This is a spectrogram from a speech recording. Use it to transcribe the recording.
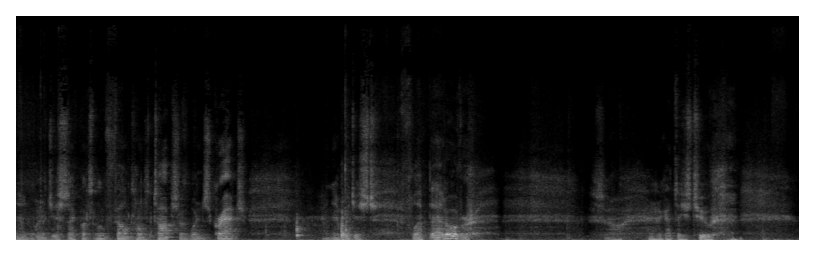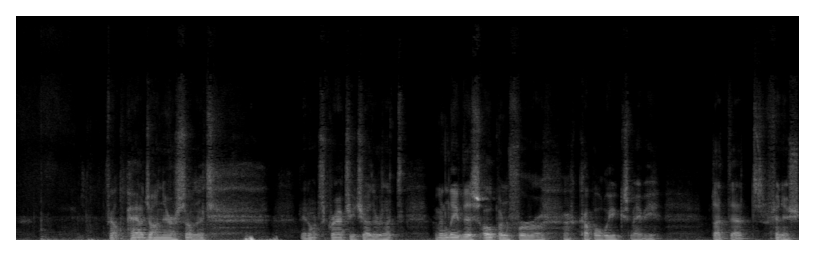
then we just, I put a little felt on the top so it wouldn't scratch. And then we just flip that over. So, and I got these two felt pads on there so that they don't scratch each other. Let, I'm going to leave this open for a, a couple weeks, maybe let that finish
